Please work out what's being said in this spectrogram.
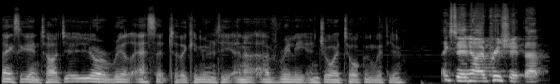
Thanks again, Todd. You're a real asset to the community, and I've really enjoyed talking with you. Thanks, Daniel. I appreciate that.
